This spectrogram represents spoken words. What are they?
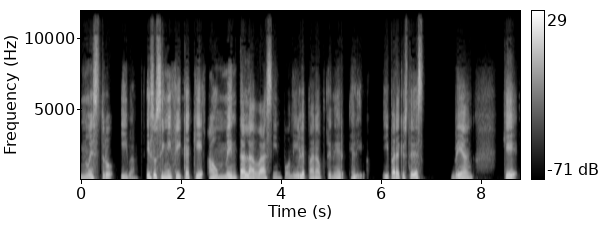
nuestro IVA. Eso significa que aumenta la base imponible para obtener el IVA. Y para que ustedes vean que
